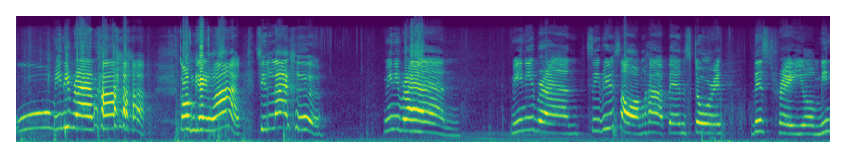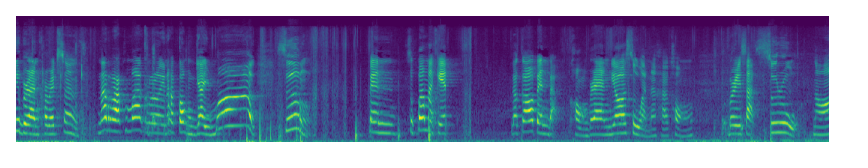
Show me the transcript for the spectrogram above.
อู้มินิแบรนด์ค่ะ กล่องใหญ่มาก ชิ้นแรกคือมินิแบรนด์มินิแบรนด์ซีรีส์2ค่ะ เป็น Story Display Your Mini Brand Collection น่ารักมากเลยนะคะ กล่องใหญ่มาก ซึ่งเป็นซูเปอร์มาร์เก็ตแล้วก็เป็นแบบของแบรนด์ย่อส่วนนะคะ ของบริษัทซูรุเนาะ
